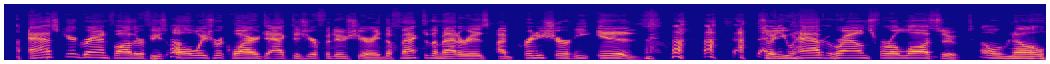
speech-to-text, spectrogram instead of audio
Ask your grandfather if he's always required to act as your fiduciary. The fact of the matter is, I'm pretty sure he is. so you have true. grounds for a lawsuit. oh no!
